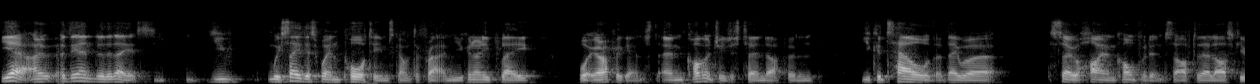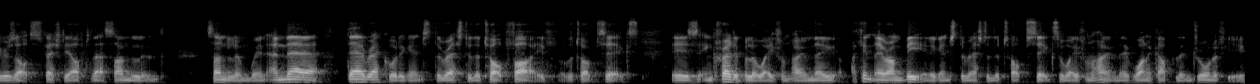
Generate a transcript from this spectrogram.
Yeah, I, at the end of the day, it's you. We say this when poor teams come to Fratton, you can only play what you're up against, and Coventry just turned up, and you could tell that they were so high in confidence after their last few results, especially after that Sunderland Sunderland win, and their their record against the rest of the top five or the top six is incredible away from home. They I think they're unbeaten against the rest of the top six away from home. They've won a couple and drawn a few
